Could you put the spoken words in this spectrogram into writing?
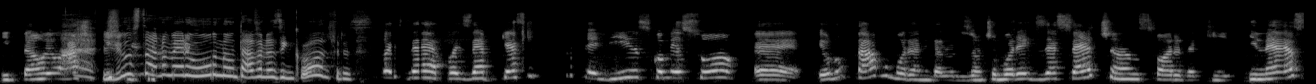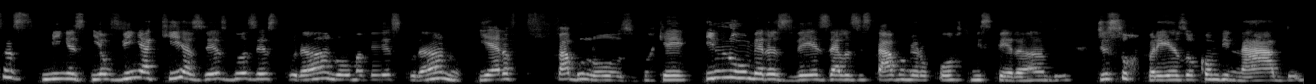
Então eu acho que... Justo a número um não estava nos encontros? Pois é, pois é, porque essa feliz começou. É, eu não estava morando em Belo Horizonte, eu morei 17 anos fora daqui. E nessas minhas. E eu vinha aqui, às vezes, duas vezes por ano, ou uma vez por ano, e era fabuloso, porque inúmeras vezes elas estavam no aeroporto me esperando, de surpresa ou combinado.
